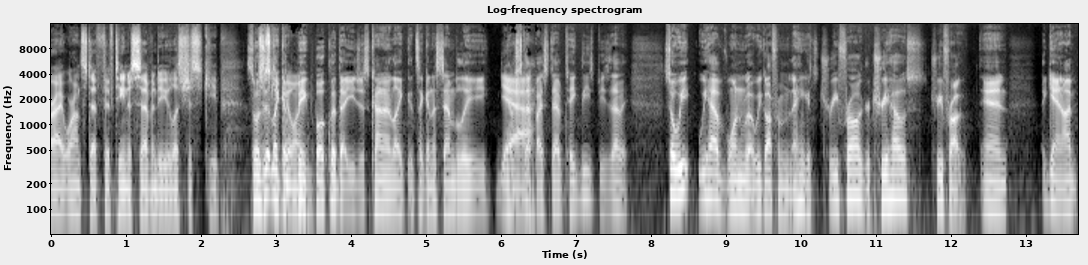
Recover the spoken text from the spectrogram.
right, we're on step 15 to 70. Let's just keep. So is it like a going. big booklet that you just kind of like it's like an assembly Yeah. step by step take these pieces of it. So we we have one that we got from I think it's Tree Frog or Treehouse, Tree Frog. And again, I'm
